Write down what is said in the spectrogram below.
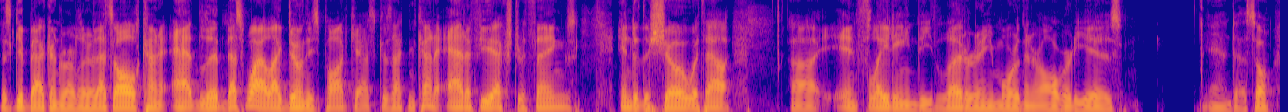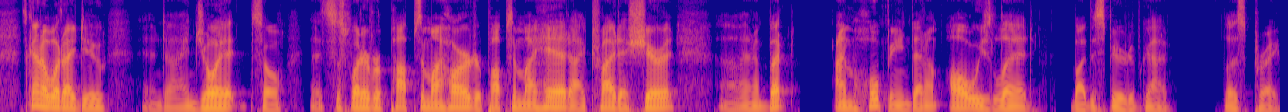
let's get back into our letter. That's all kind of ad lib. That's why I like doing these podcasts because I can kind of add a few extra things into the show without uh, inflating the letter any more than it already is. And uh, so it's kind of what I do, and I enjoy it. So it's just whatever pops in my heart or pops in my head. I try to share it. Uh, and but I'm hoping that I'm always led by the Spirit of God. Let's pray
